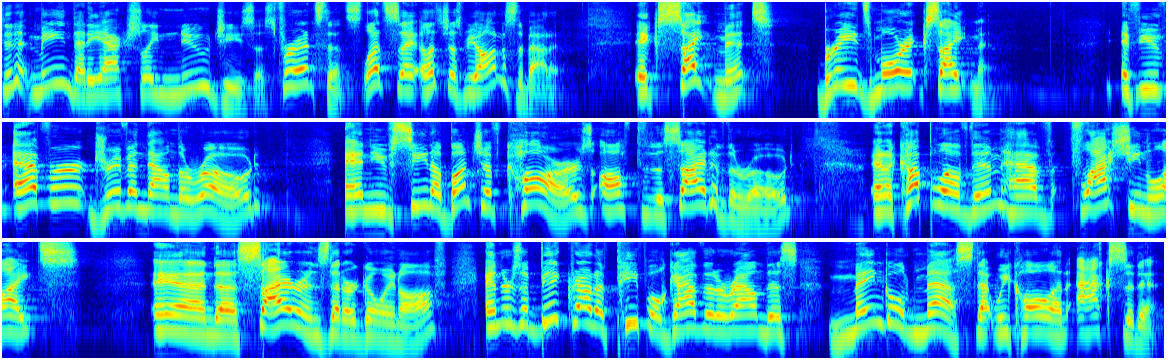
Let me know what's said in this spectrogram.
didn't mean that he actually knew Jesus. For instance, let's say, let's just be honest about it. Excitement breeds more excitement. If you've ever driven down the road and you've seen a bunch of cars off to the side of the road, and a couple of them have flashing lights and uh, sirens that are going off. And there's a big crowd of people gathered around this mangled mess that we call an accident.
